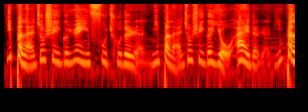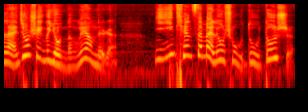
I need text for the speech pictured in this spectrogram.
你本来就是一个愿意付出的人，你本来就是一个有爱的人，你本来就是一个有能量的人。你一天三百六十五度都是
